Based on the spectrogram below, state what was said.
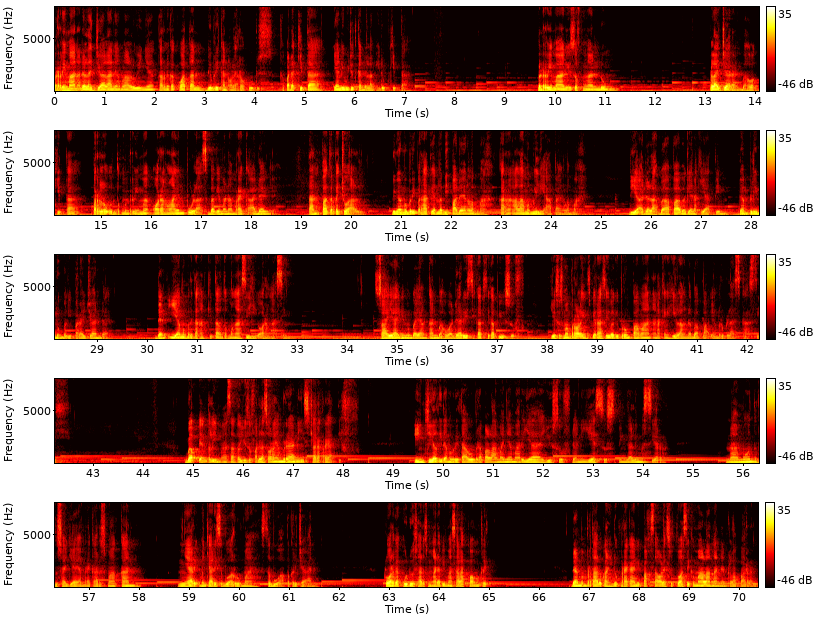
Penerimaan adalah jalan yang melaluinya karena kekuatan diberikan oleh Roh Kudus kepada kita yang diwujudkan dalam hidup kita. Penerimaan Yusuf mengandung pelajaran bahwa kita perlu untuk menerima orang lain pula sebagaimana mereka adanya, tanpa terkecuali, dengan memberi perhatian lebih pada yang lemah karena Allah memilih apa yang lemah. Dia adalah bapa bagi anak yatim dan pelindung bagi para janda. Dan ia memerintahkan kita untuk mengasihi orang asing. Saya ingin membayangkan bahwa dari sikap-sikap Yusuf, Yesus memperoleh inspirasi bagi perumpamaan anak yang hilang dan bapak yang berbelas kasih. Bab yang kelima, Santo Yusuf adalah seorang yang berani secara kreatif. Injil tidak memberitahu berapa lamanya Maria, Yusuf, dan Yesus tinggal di Mesir namun tentu saja yang mereka harus makan, mencari, mencari sebuah rumah, sebuah pekerjaan. Keluarga kudus harus menghadapi masalah konkret dan mempertaruhkan hidup mereka yang dipaksa oleh situasi kemalangan dan kelaparan.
